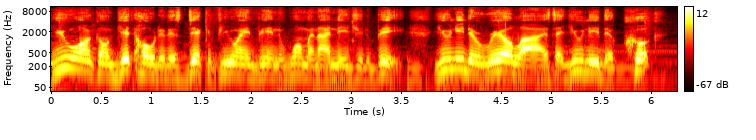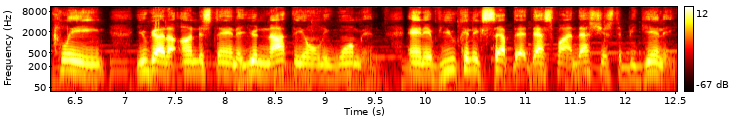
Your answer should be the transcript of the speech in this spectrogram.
You aren't gonna get hold of this dick if you ain't being the woman I need you to be. You need to realize that you need to cook, clean. You gotta understand that you're not the only woman. And if you can accept that, that's fine. That's just the beginning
